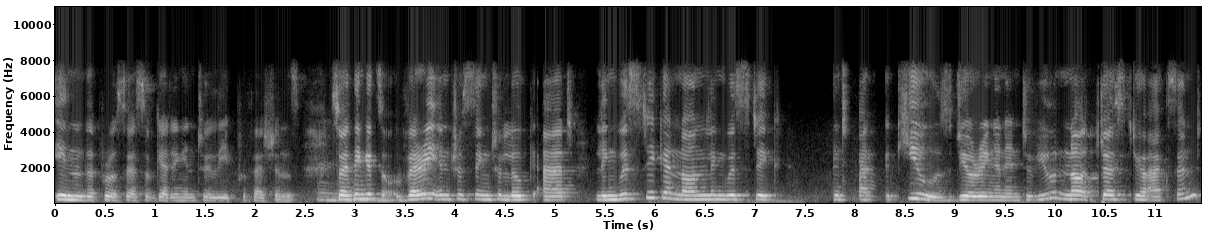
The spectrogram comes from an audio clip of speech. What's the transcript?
in the process of getting into elite professions. Mm-hmm. So I think it's very interesting to look at linguistic and non linguistic cues during an interview, not just your accent,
